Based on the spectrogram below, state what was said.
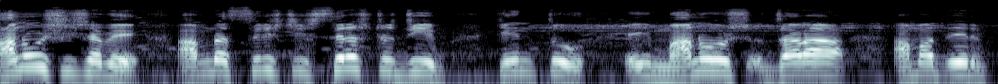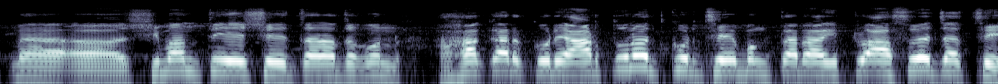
মানুষ হিসেবে আমরা সৃষ্টির শ্রেষ্ঠ জীব, কিন্তু এই মানুষ যারা আমাদের সীমান্তে এসে তারা যখন হাহাকার করে আর্তনাদ করছে এবং তারা একটু আশ্রয় যাচ্ছে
